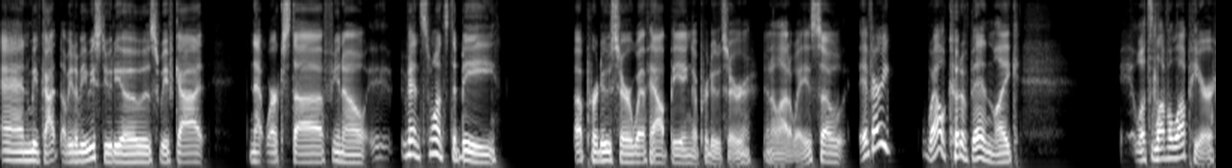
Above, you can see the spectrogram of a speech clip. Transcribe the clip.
And we've got WWE studios, we've got network stuff, you know. Vince wants to be a producer without being a producer in a lot of ways. So it very well could have been like let's level up here.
